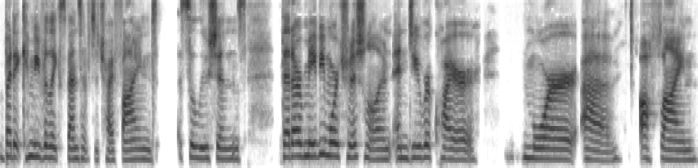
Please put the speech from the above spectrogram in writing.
but it can be really expensive to try find solutions that are maybe more traditional and, and do require more uh, offline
